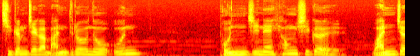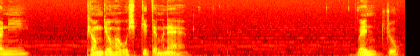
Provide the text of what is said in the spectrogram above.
지금 제가 만들어 놓은 본진의 형식을 완전히 변경하고 싶기 때문에 왼쪽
